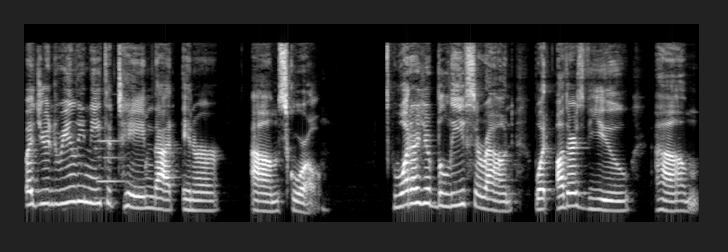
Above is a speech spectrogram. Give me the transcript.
But you really need to tame that inner um, squirrel. What are your beliefs around what others view um,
